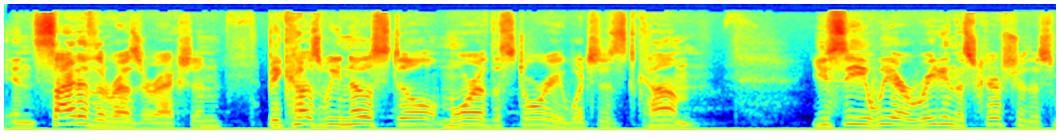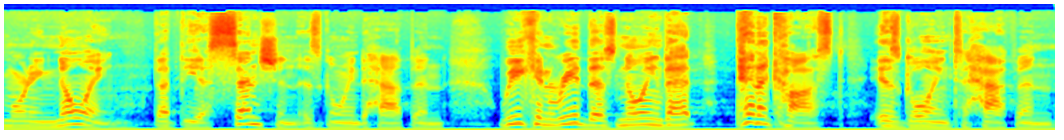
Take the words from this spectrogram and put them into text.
inside of the resurrection because we know still more of the story which is to come. You see, we are reading the scripture this morning knowing that the ascension is going to happen. We can read this knowing that Pentecost is going to happen.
